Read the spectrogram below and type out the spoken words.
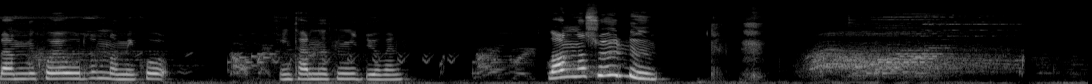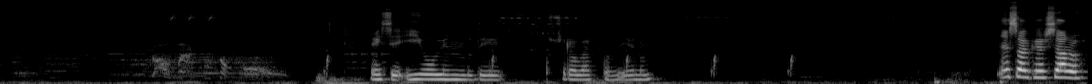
Ben Miko'ya vurdum da Miko internetim gidiyor benim. Lan nasıl öldüm? Neyse iyi oyundu değil. Kusura bakma diyelim. Neyse arkadaşlar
